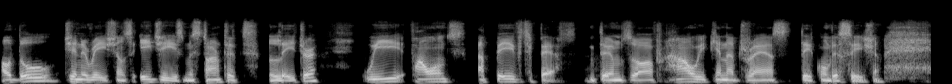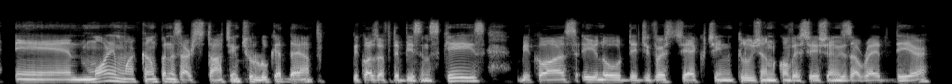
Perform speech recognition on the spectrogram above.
although generations, ageism started later, we found a paved path in terms of how we can address the conversation. And more and more companies are starting to look at that because of the business case, because you know the diversity, equity, inclusion conversation is already there,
